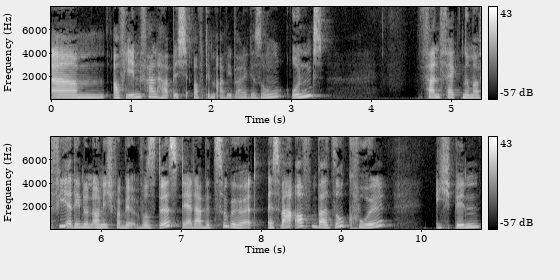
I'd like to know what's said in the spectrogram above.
Ähm, auf jeden Fall habe ich auf dem Abiball gesungen und Fun Fact Nummer vier, den du noch nicht von mir wusstest, der damit zugehört. Es war offenbar so cool, ich bin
